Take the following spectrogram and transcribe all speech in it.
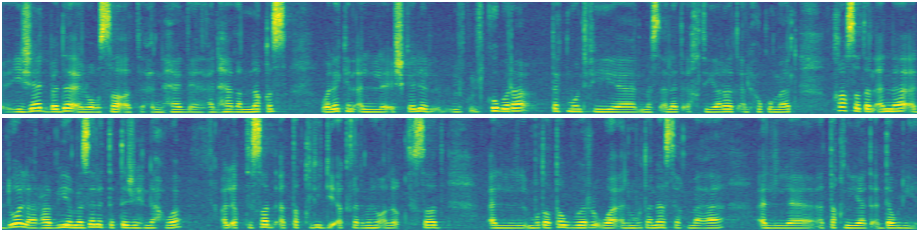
إيجاد بدائل ووسائط عن هذا عن هذا النقص ولكن الإشكالية الكبرى تكمن في مسألة اختيارات الحكومات خاصة أن الدول العربية ما زالت تتجه نحو الاقتصاد التقليدي أكثر منه الاقتصاد المتطور والمتناسق مع التقنيات الدولية.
